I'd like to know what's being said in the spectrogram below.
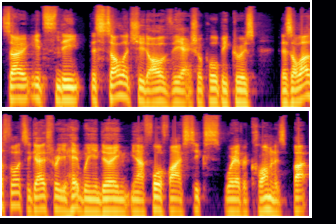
So it's hmm. the the solitude of the actual pool because there's a lot of thoughts that go through your head when you're doing, you know, four, five, six, whatever kilometers. But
